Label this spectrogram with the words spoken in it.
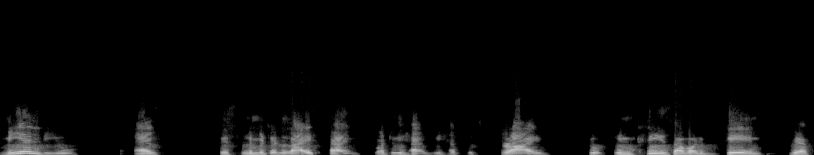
me and you, as this limited lifetime, what we have, we have to strive to increase our game. We have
